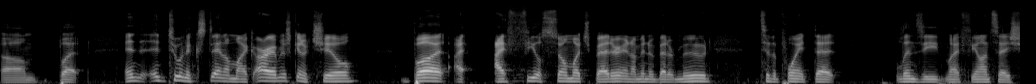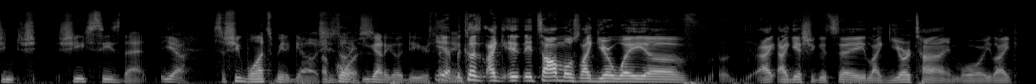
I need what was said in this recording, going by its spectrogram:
um, but and, and to an extent I'm like all right I'm just gonna chill, but I I feel so much better and I'm in a better mood to the point that Lindsay, my fiance, she, she she sees that. Yeah. So she wants me to go. She's of course. like, you got to go do your thing. Yeah, because like it, it's almost like your way of, I, I, guess you could say like your time or like,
